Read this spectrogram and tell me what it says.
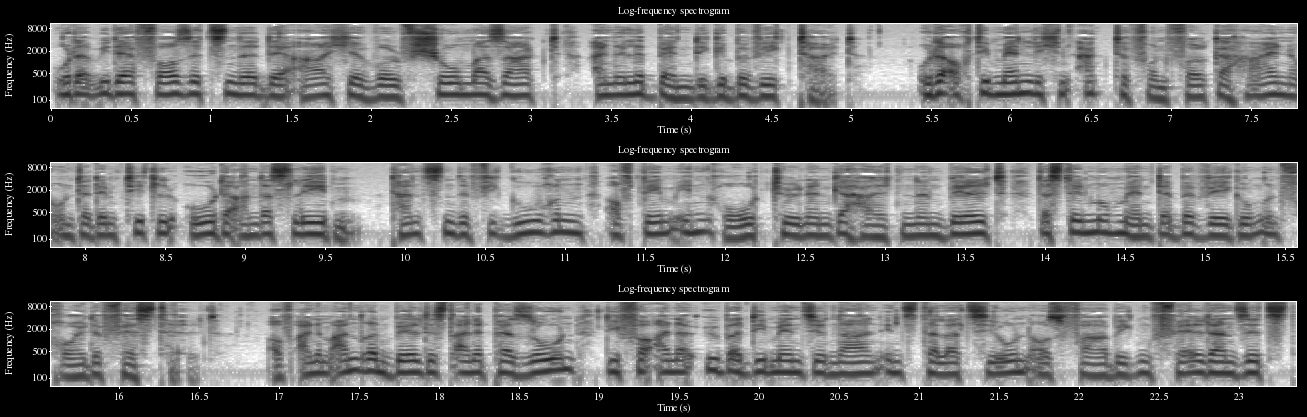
oder wie der Vorsitzende der Arche Wolf Schomer sagt, eine lebendige Bewegtheit. Oder auch die männlichen Akte von Volker Heine unter dem Titel Ode an das Leben. Tanzende Figuren auf dem in Rottönen gehaltenen Bild, das den Moment der Bewegung und Freude festhält. Auf einem anderen Bild ist eine Person, die vor einer überdimensionalen Installation aus farbigen Feldern sitzt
